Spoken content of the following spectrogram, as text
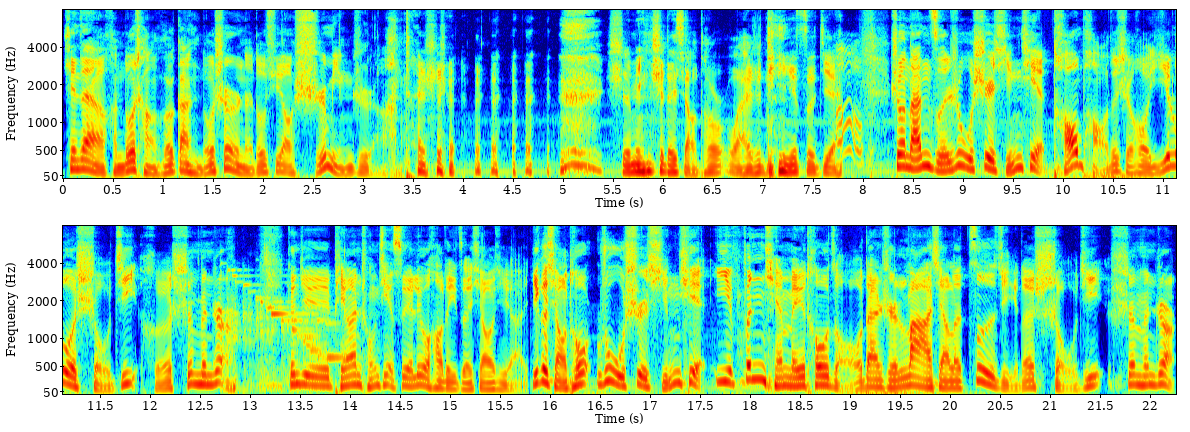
现在啊，很多场合干很多事儿呢，都需要实名制啊。但是 实名制的小偷，我还是第一次见。说男子入室行窃，逃跑的时候遗落手机和身份证。根据平安重庆四月六号的一则消息啊，一个小偷入室行窃，一分钱没偷走，但是落下了自己的手机、身份证、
